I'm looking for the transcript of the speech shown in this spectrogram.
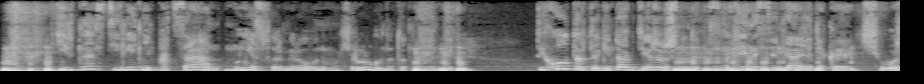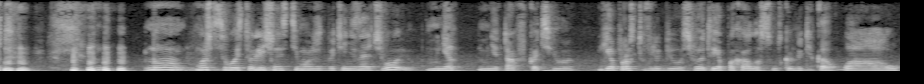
19-летний пацан мне, сформированному хирургу на тот момент, говорит, ты холтер-то не так держишь, ну ты посмотри на себя. Я такая, черт. Ну, может, свойство личности, может быть, я не знаю чего, меня, мне так вкатило. Я просто влюбилась в это, я пахала сутками, такая, вау,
